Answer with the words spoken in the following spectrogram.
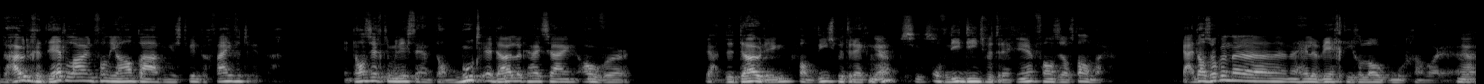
de huidige deadline van die handhaving is 2025. En dan zegt de minister, en dan moet er duidelijkheid zijn over ja, de duiding van dienstbetrekkingen ja, of niet dienstbetrekkingen van zelfstandigen. Ja, dat is ook een, eh, een hele weg die gelopen moet gaan worden. Ja.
